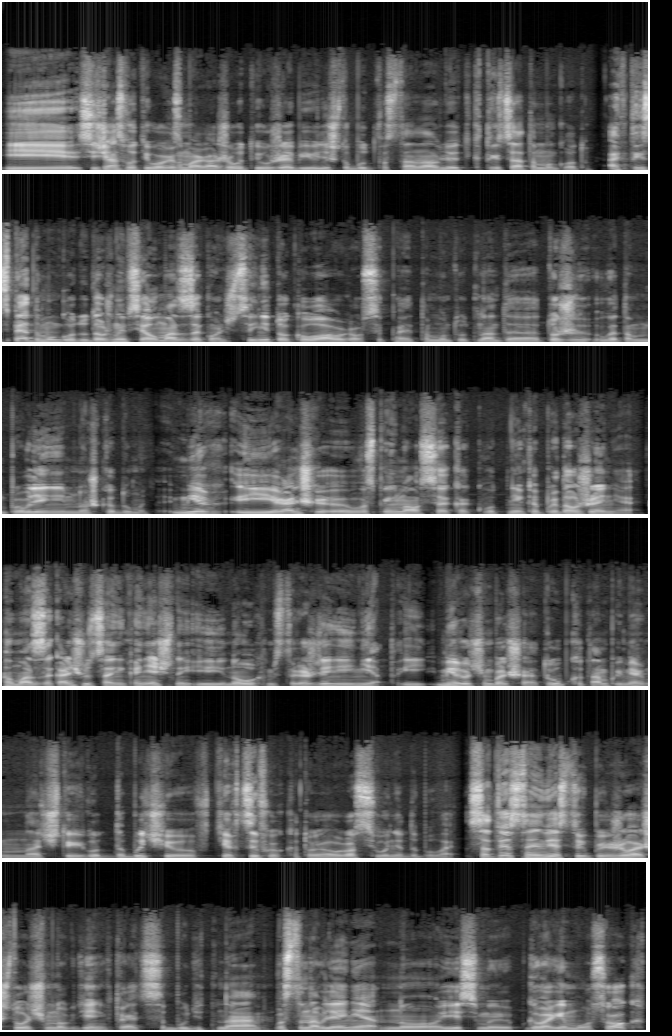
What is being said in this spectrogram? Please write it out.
И сейчас вот его размораживают и уже объявили, что будут восстанавливать к 30 году. А к 35 году должны все алмазы закончиться. И не только лауросы, поэтому тут надо тоже в этом направлении немножко думать. Мир и раньше э, воспринимался как вот некое продолжение. Алмазы заканчиваются, они конечны, и новых месторождений нет. И мир очень большая трубка, там примерно на 4 года добычи в тех цифрах, которые Аурос сегодня добывает. Соответственно, инвесторы переживают, что очень много денег тратится будет на восстановление, но если мы говорим о срок,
